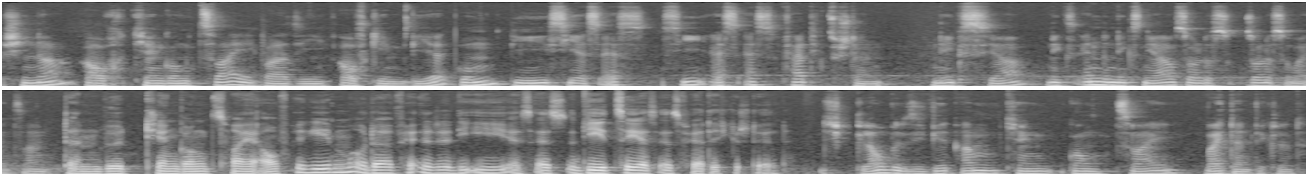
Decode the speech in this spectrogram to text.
China auch Tiangong 2 quasi aufgeben wird, um die CSS, CSS fertigzustellen. Nächstes Jahr, nächst, Ende nächsten Jahres soll es, soll es soweit sein. Dann wird Tiangong 2 aufgegeben oder äh, die ISS, die CSS fertiggestellt? Ich glaube, sie wird am Tiangong 2 weiterentwickelt.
